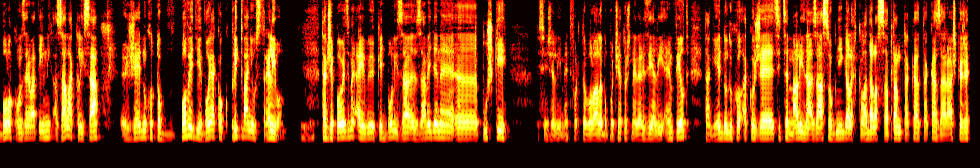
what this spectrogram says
bolo konzervatívnych a zalakli sa že jednoducho to povedie vojakov k plitvaniu strelivom. Mm-hmm. Takže povedzme, aj keď boli za, zavedené e, pušky myslím, že Lee Medford to bolo, alebo počiatočné verzie Lee Enfield, tak jednoducho akože síce mali zásobník, ale vkladala sa tam taká, taká zarážka, že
